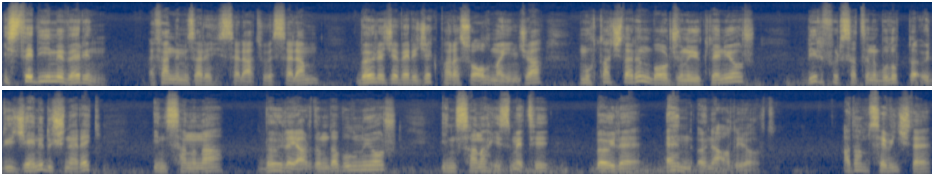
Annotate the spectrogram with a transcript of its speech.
İstediğimi verin. Efendimiz Aleyhisselatü Vesselam böylece verecek parası olmayınca muhtaçların borcunu yükleniyor, bir fırsatını bulup da ödeyeceğini düşünerek insanına böyle yardımda bulunuyor, insana hizmeti böyle en öne alıyordu. Adam sevinçle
